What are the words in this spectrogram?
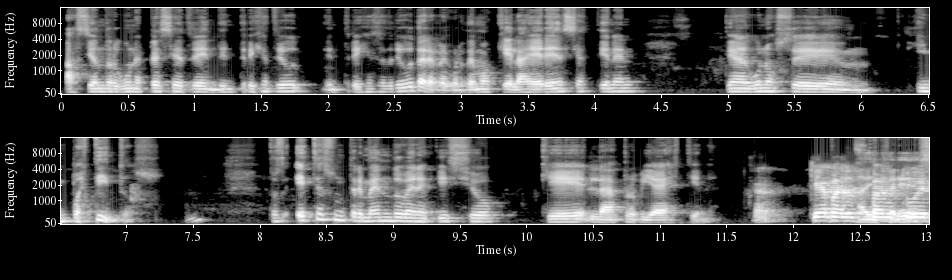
haciendo alguna especie de, inteligencia, tributaria. Recordemos que las herencias tienen, tienen algunos eh, impuestitos. Entonces, este es un tremendo beneficio que las propiedades tienen. ¿Qué para, para tus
